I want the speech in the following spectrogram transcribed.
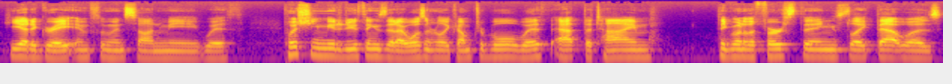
he had a great influence on me with pushing me to do things that I wasn't really comfortable with at the time. I think one of the first things like that was,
